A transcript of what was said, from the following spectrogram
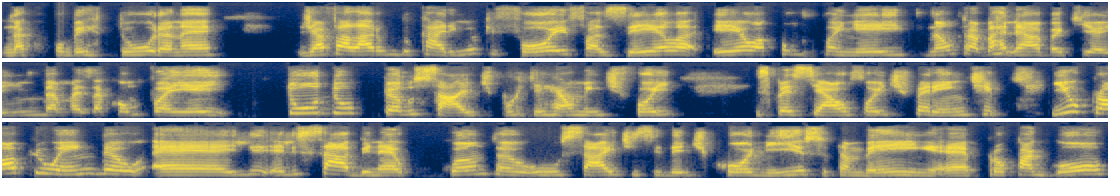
na cobertura, né? Já falaram do carinho que foi fazê-la. Eu acompanhei, não trabalhava aqui ainda, mas acompanhei tudo pelo site, porque realmente foi especial, foi diferente. E o próprio Wendel, é, ele, ele sabe, né, o quanto o site se dedicou nisso também, é, propagou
